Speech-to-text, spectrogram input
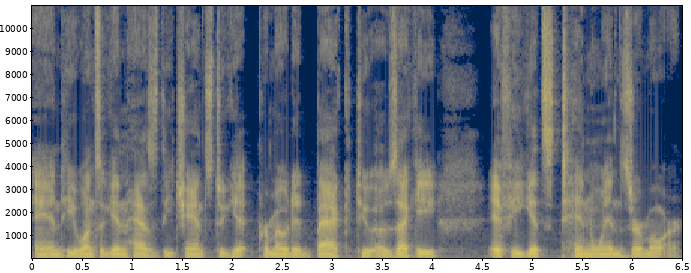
and he once again has the chance to get promoted back to Ozeki if he gets 10 wins or more.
